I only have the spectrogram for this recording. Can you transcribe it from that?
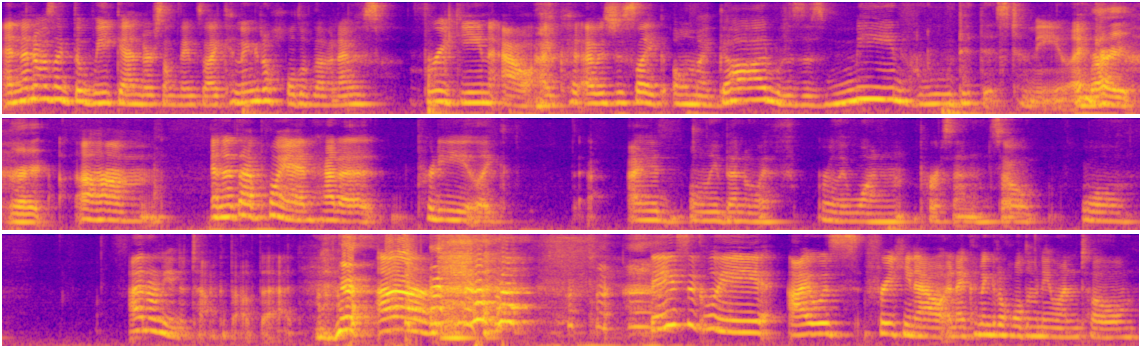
And then it was like the weekend or something so I couldn't get a hold of them. And I was freaking out. I could I was just like oh my god what does this mean? Who did this to me? Like Right, right. um and at that point I'd had a pretty like I had only been with really one person so well I don't need to talk about that. Um, basically, I was freaking out and I couldn't get a hold of anyone until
